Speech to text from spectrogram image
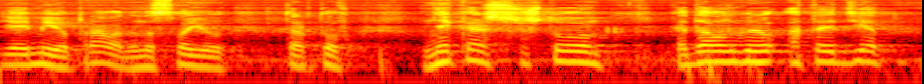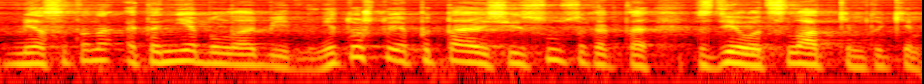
я имею право на свою трактовку. Мне кажется, что когда он говорил, отойди от меня, сатана, это не было обидно. Не то, что я пытаюсь Иисуса как-то сделать сладким таким,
